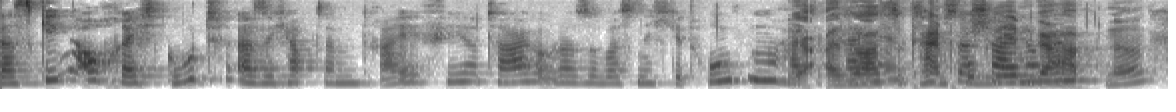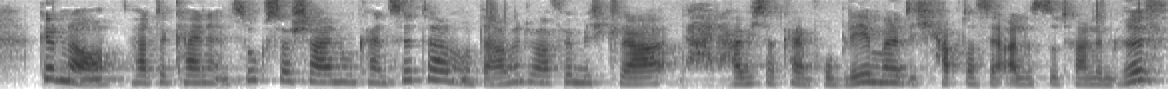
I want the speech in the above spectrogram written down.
Das ging auch recht gut. Also ich habe dann drei, vier Tage oder sowas nicht getrunken. Hatte ja, also hast du kein Problem gehabt, ne? Genau, hatte keine Entzugserscheinung, kein Zittern und damit war für mich klar, na, da habe ich doch kein Problem mit. Ich habe das ja alles total im Griff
